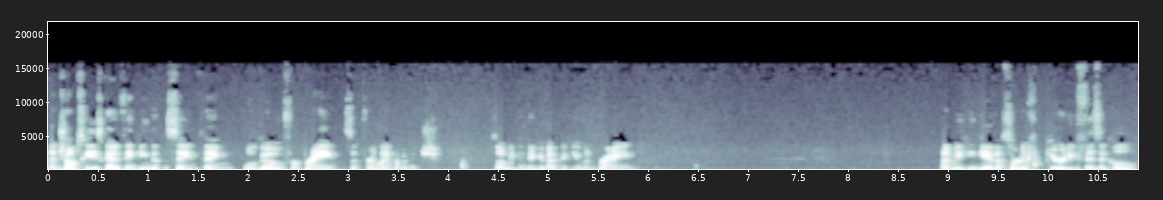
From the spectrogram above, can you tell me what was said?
And Chomsky is kind of thinking that the same thing will go for brains and for language. So we can think about the human brain, and we can give a sort of purely physical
